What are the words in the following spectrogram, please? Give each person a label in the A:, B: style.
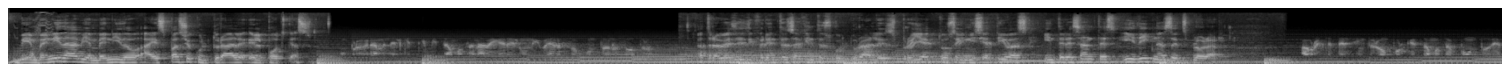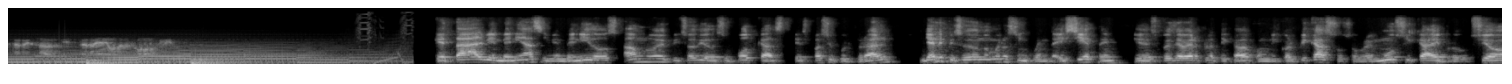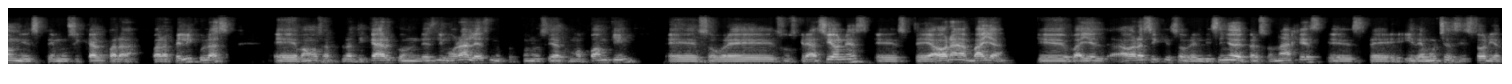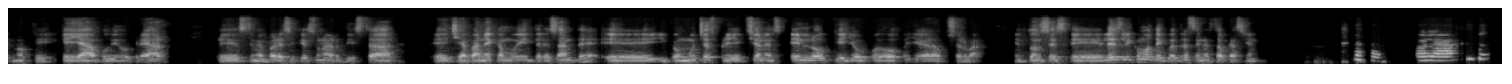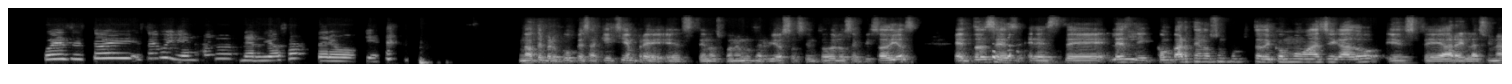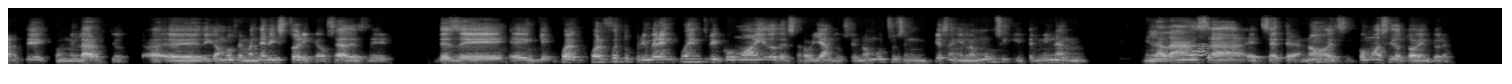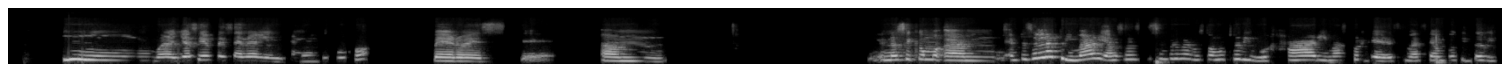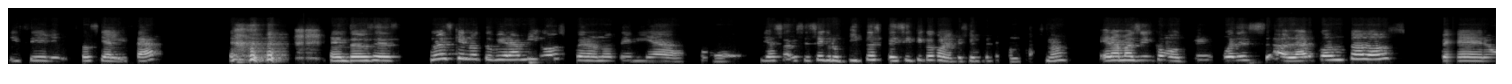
A: Bienvenida, bienvenido a Espacio Cultural, el podcast.
B: Un programa en el que te invitamos a navegar el universo junto a nosotros.
A: A través de diferentes agentes culturales, proyectos e iniciativas interesantes y dignas de explorar.
B: Ábrete el cinturón porque estamos a punto de aterrizar en terreno desconocido.
A: ¿Qué tal? Bienvenidas y bienvenidos a un nuevo episodio de su podcast Espacio Cultural ya el episodio número 57 y después de haber platicado con Nicole Picasso sobre música y producción este, musical para, para películas, eh, vamos a platicar con Leslie Morales, mejor conocida como Pumpkin, eh, sobre sus creaciones. Este, ahora vaya, vaya, ahora sí que sobre el diseño de personajes este, y de muchas historias ¿no? que, que ella ha podido crear. Este, me parece que es una artista eh, chiapaneca muy interesante eh, y con muchas proyecciones en lo que yo puedo llegar a observar. Entonces, eh, Leslie, ¿cómo te encuentras en esta ocasión?
C: Hola, pues estoy, estoy muy bien, algo nerviosa, pero bien.
A: No te preocupes, aquí siempre este, nos ponemos nerviosos en todos los episodios. Entonces, este, Leslie, compártenos un poquito de cómo has llegado este, a relacionarte con el arte, eh, digamos de manera histórica, o sea, desde desde en qué, cuál, cuál, fue tu primer encuentro y cómo ha ido desarrollándose, ¿no? Muchos empiezan en la música y terminan en la danza, etcétera, ¿no? Es, ¿Cómo ha sido tu aventura?
C: Mm, bueno, yo sí empecé en el, en el dibujo, pero este, um, no sé cómo, um, empecé en la primaria, o sea, siempre me gustó mucho dibujar y más porque me hacía un poquito difícil socializar. Entonces, no es que no tuviera amigos, pero no tenía como, ya sabes, ese grupito específico con el que siempre te contas, ¿no? Era más bien como que puedes hablar con todos, pero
